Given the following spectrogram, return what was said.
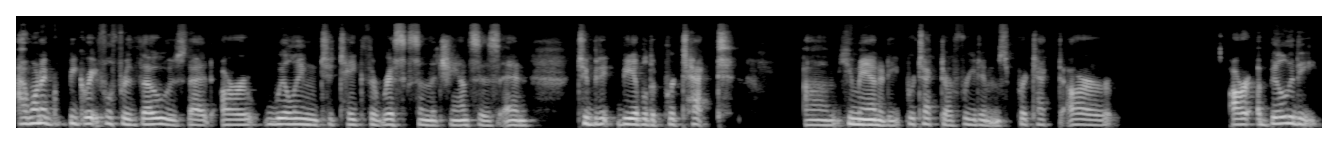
I want to be grateful for those that are willing to take the risks and the chances and to be, be able to protect um, humanity, protect our freedoms, protect our our ability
